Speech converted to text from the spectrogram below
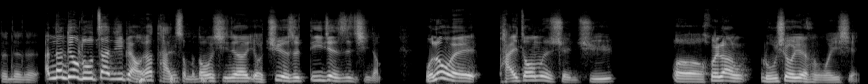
等等等啊，那六都战绩表要谈什么东西呢？有趣的是，第一件事情呢，我认为台中的选区，呃，会让卢秀燕很危险，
